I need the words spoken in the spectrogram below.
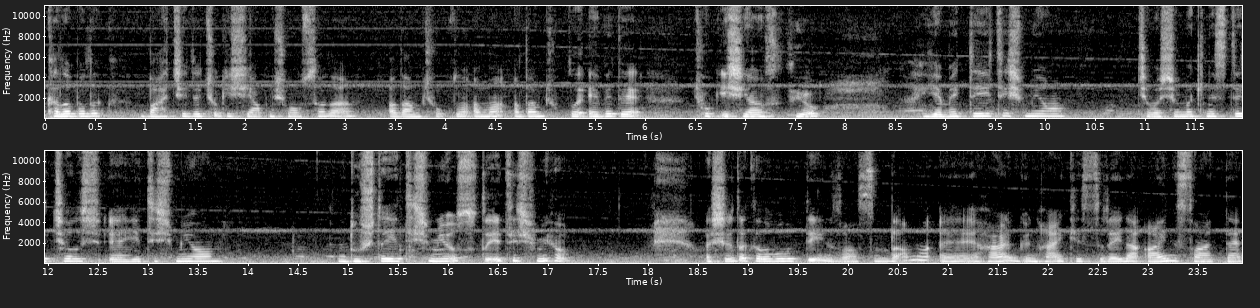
Kalabalık bahçede çok iş yapmış olsa da adam çokluğu ama adam çokluğu eve de çok iş yansıtıyor. Yemek de yetişmiyor. Çamaşır makinesi de çalış e, yetişmiyor. Duşta yetişmiyor, suda yetişmiyor. Aşırı da kalabalık değiliz aslında ama e, her gün herkes sırayla aynı saatte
